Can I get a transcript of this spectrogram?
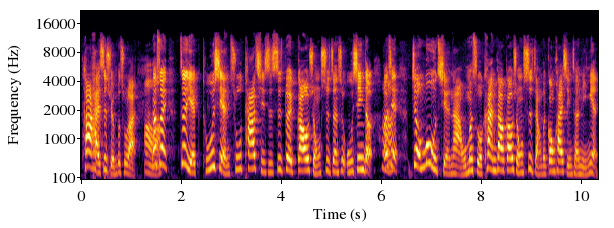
他还是选不出来。那所以。这也凸显出他其实是对高雄市政是无心的，而且就目前啊，我们所看到高雄市长的公开行程里面，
